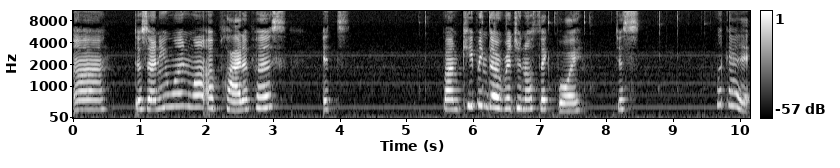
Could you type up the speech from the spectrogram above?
Uh, does anyone want a platypus? It's, but I'm keeping the original thick boy. Just look at it.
